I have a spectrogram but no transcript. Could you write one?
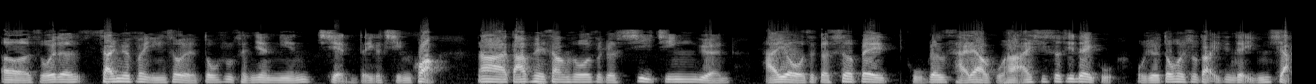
呃所谓的三月份营收也多数呈现年减的一个情况。那搭配上说这个细晶圆，还有这个设备股跟材料股，还有 IC 设计类股，我觉得都会受到一定的影响。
